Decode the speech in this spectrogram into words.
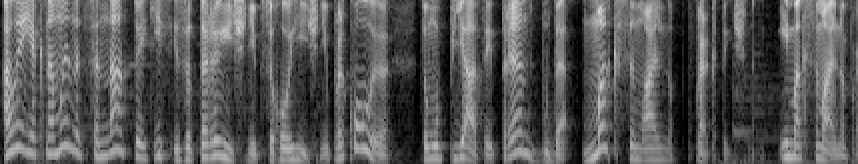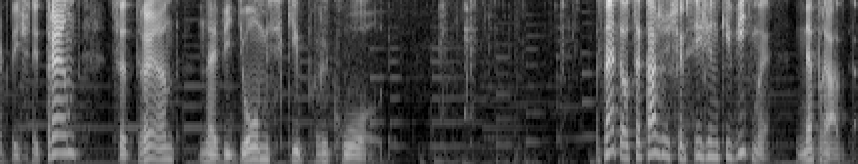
Але, як на мене, це надто якісь езотеричні психологічні приколи, тому п'ятий тренд буде максимально практичним. І максимально практичний тренд це тренд на відьомські приколи. Знаєте, оце кажуть, що всі жінки відьми неправда.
